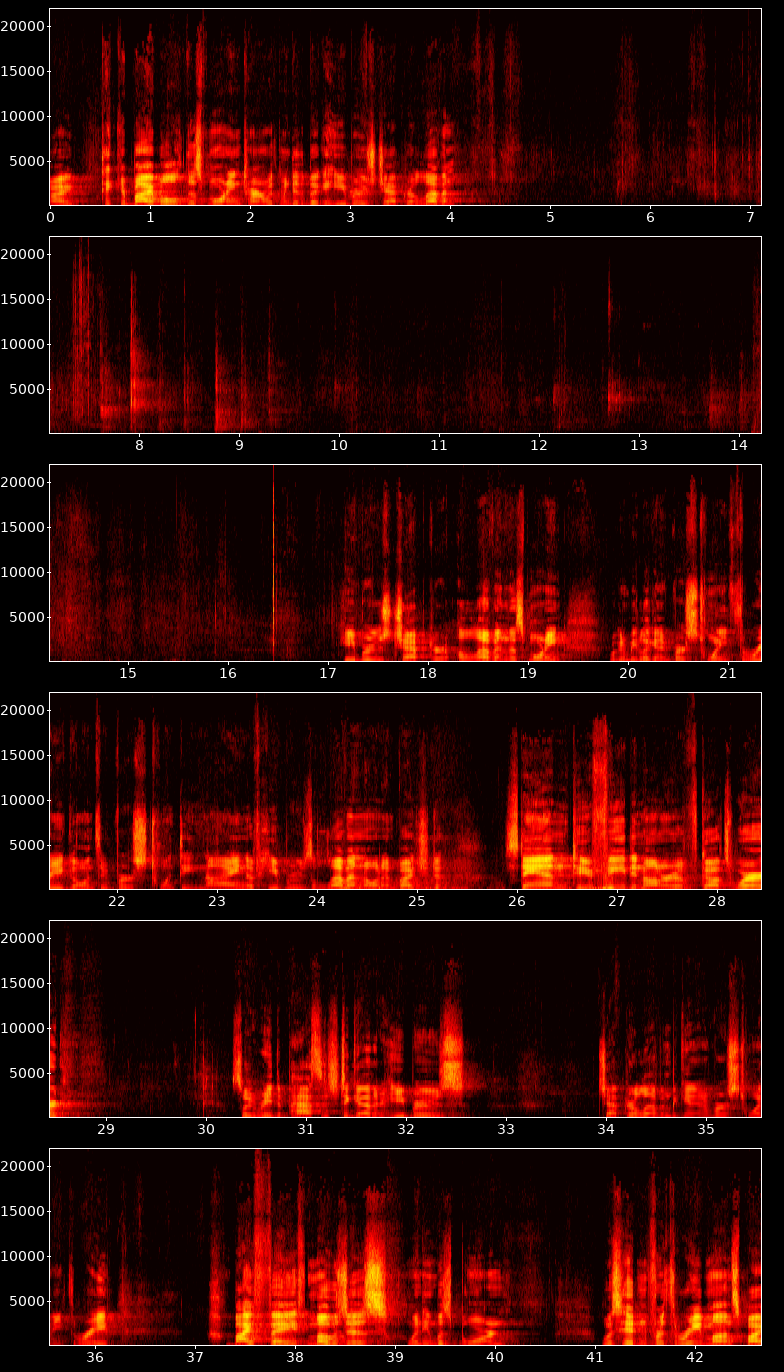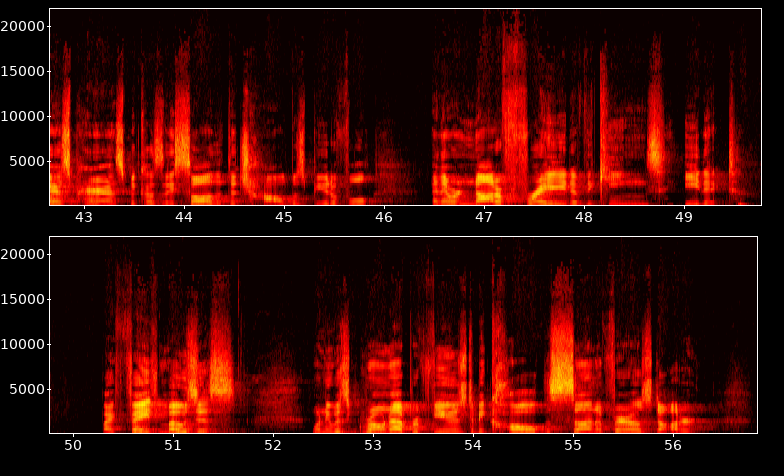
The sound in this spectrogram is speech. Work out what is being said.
All right, take your Bible this morning, turn with me to the book of Hebrews, chapter 11. Hebrews chapter 11 this morning. We're going to be looking at verse 23, going through verse 29 of Hebrews 11. I want to invite you to stand to your feet in honor of God's word. So we read the passage together. Hebrews chapter 11, beginning at verse 23. By faith, Moses, when he was born, was hidden for three months by his parents because they saw that the child was beautiful and they were not afraid of the king's edict. By faith, Moses, when he was grown up, refused to be called the son of Pharaoh's daughter,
